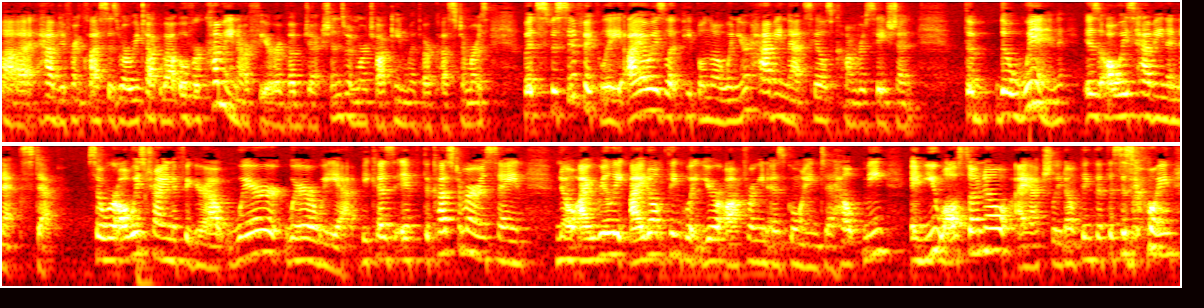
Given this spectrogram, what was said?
uh, have different classes where we talk about overcoming our fear of objections when we're talking with our customers. But specifically, I always let people know when you're having that sales conversation, the, the win is always having a next step so we're always trying to figure out where where are we at because if the customer is saying, "No, I really I don't think what you're offering is going to help me." And you also know, "I actually don't think that this is going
